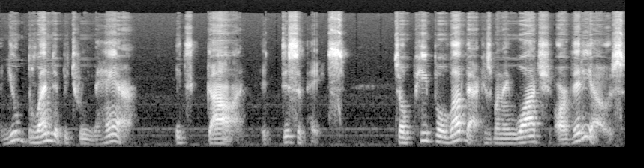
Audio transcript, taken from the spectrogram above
and you blend it between the hair, it's gone. It dissipates. So people love that because when they watch our videos,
